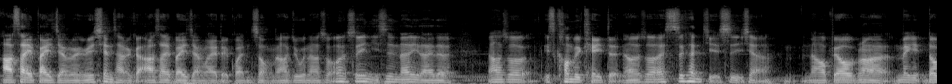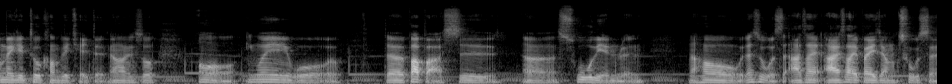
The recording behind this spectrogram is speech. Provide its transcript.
阿塞拜疆人，因为现场有个阿塞拜疆来的观众，然后就问他说哦，所以你是哪里来的？然后说 It's complicated，然后说来试看解释一下，然后不要让 make it don't make it too complicated，然后就说哦，因为我。的爸爸是呃苏联人，然后但是我是阿塞阿塞拜疆出生，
